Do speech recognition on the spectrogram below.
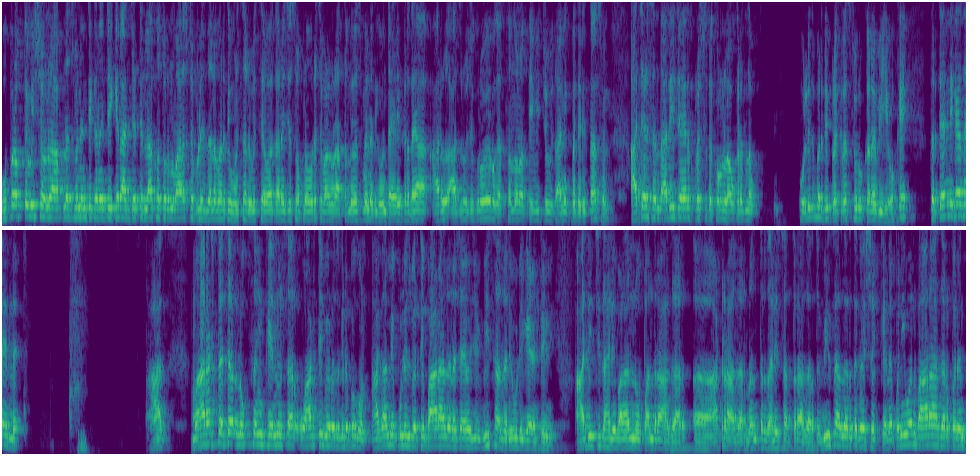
उपरोक्त विषयावर आपणास विनंती करण्यात येते की राज्यातील लाखो तरुण महाराष्ट्र पोलीस दलावरती भरती होऊन सर्व सेवा करायची स्वप्न वर्ष बाळगून रात्रंदिवस मेहनत घेऊन तयारी करत आहे. आज रोजी गृह विभागात सन दोन हजार तेवीस चोवीस अनेक पदे रिक्त असून आचारसंहिता आधी जाहिरात प्रसिद्ध करून लवकरात लवकर पोलीस भरती प्रक्रिया सुरू करावी ओके? तर त्यांनी काय सांगितलंय आज महाराष्ट्राच्या लोकसंख्येनुसार वाढती बेरोजगारी बघून आगामी पोलीस भरती बारा हजाराच्या ऐवजी वीस हजार एवढी घेण्यात येईल आधीची झाली बाळांनो पंधरा हजार अठरा हजार नंतर झाली सतरा हजार. तर वीस हजार तर काही शक्य नाही पण इव्हन बारा हजार पर्यंत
